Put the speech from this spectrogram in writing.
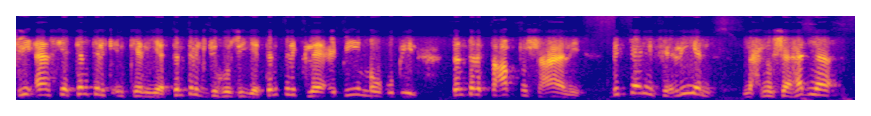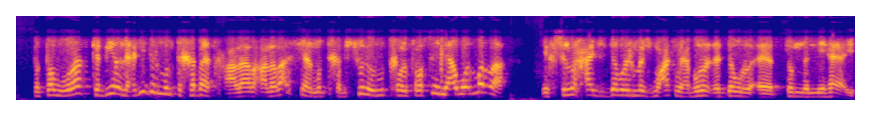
في آسيا تمتلك إمكانيات تمتلك جهوزية تمتلك لاعبين موهوبين تمتلك تعطش عالي. بالتالي فعليا نحن شاهدنا تطورات كبيرة لعديد المنتخبات على على رأسها المنتخب السوري والمنتخب الفلسطيني لأول مرة يكسرون حاجز دور المجموعات ويعبرون إلى الدور آه، ثمن النهائي.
